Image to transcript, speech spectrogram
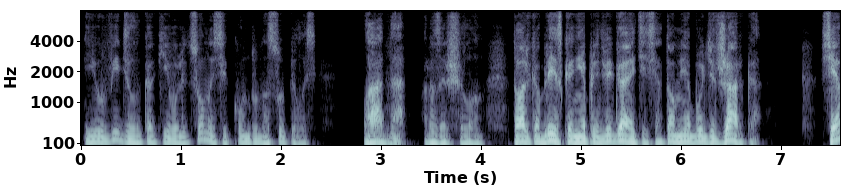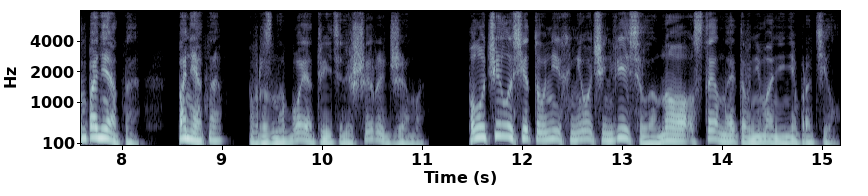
и увидела, как его лицо на секунду насупилось. «Ладно», — разрешил он, — «только близко не придвигайтесь, а то мне будет жарко». «Всем понятно?» «Понятно», — в разнобой ответили Шира и Джема. Получилось это у них не очень весело, но Стэн на это внимание не обратил.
